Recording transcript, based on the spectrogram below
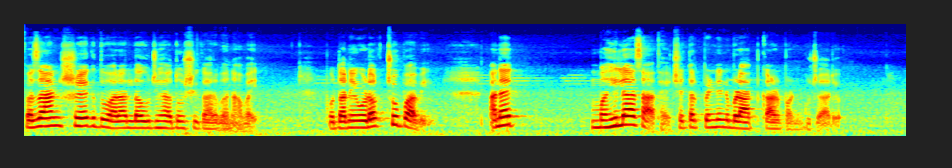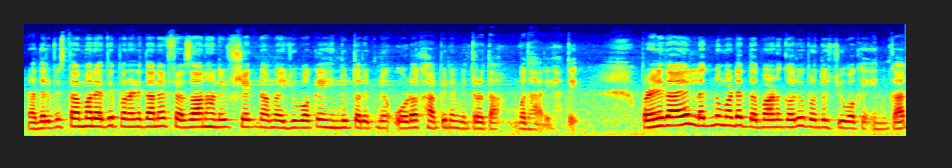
ફઝાન શેખ દ્વારા લવ જેહાદનો શિકાર બનાવાઈ. પોતાની ઓળખ છુપાવી અને મહિલા સાથે છેતરપિંડીને બળાત્કાર પણ ગુજાર્યો. રાંદેર વિસ્તારમાં રહેતી પરિણીતાને ફેઝાન હનીફ શેખ નામના યુવકે હિન્દુ તરીફને ઓળખ આપીને મિત્રતા વધારી હતી. પરિણીતાએ લગ્ન માટે દબાણ કર્યું, પરંતુ યુવકે ઇનકાર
